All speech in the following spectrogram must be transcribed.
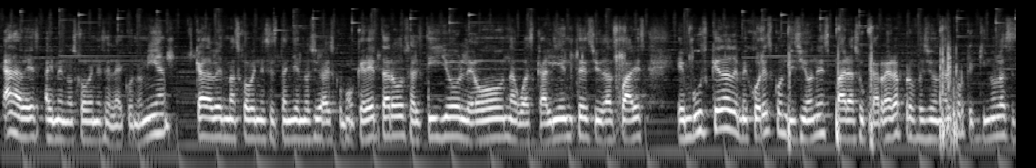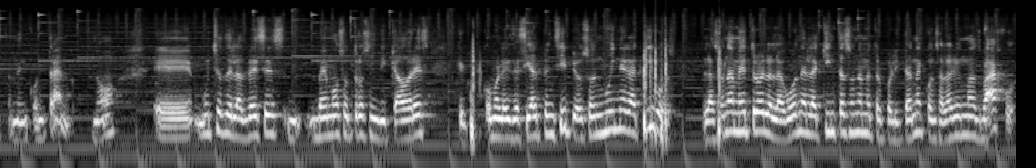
Cada vez hay menos jóvenes en la economía, cada vez más jóvenes están yendo a ciudades como Querétaro, Saltillo, León, Aguascalientes, Ciudad Juárez, en búsqueda de mejores condiciones para su carrera profesional porque aquí no las están encontrando, ¿no? Eh, muchas de las veces vemos otros indicadores que, como les decía al principio, son muy negativos. La zona metro de la laguna es la quinta zona metropolitana con salarios más bajos.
